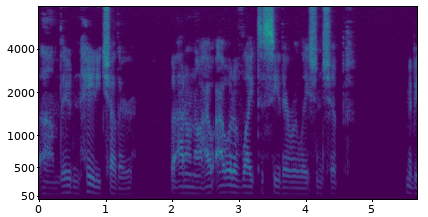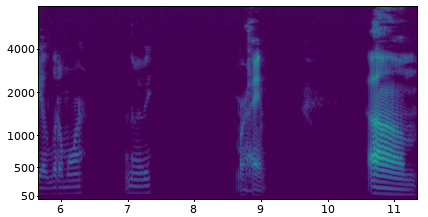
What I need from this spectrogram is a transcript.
Um, they didn't hate each other, but I don't know. I I would have liked to see their relationship maybe a little more in the movie. Right. Um,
